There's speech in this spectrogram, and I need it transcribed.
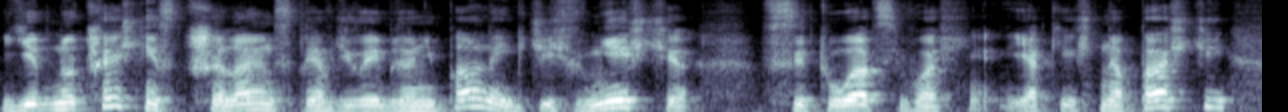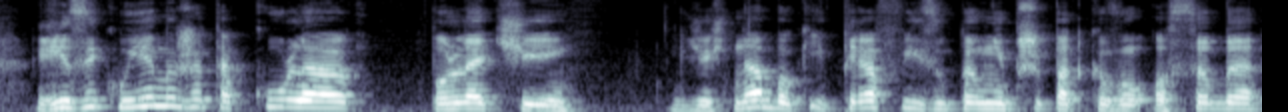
Jednocześnie strzelając z prawdziwej broni palnej gdzieś w mieście, w sytuacji właśnie jakiejś napaści, ryzykujemy, że ta kula poleci gdzieś na bok i trafi zupełnie przypadkową osobę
